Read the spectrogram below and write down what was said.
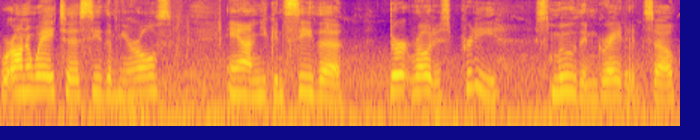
We're on our way to see the murals, and you can see the dirt road is pretty smooth and graded, so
